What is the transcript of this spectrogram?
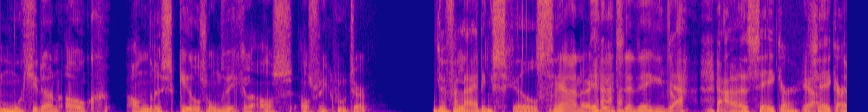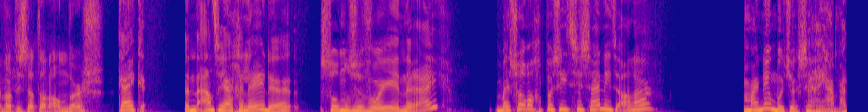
moet je dan ook andere skills ontwikkelen als, als recruiter? De verleidingsskills. Ja, nou, zoiets, dat denk ik dan. Ja, ja zeker, Ja? zeker. En wat is dat dan anders? Kijk, een aantal jaar geleden stonden ze voor je in de rij. Bij sommige posities zijn niet alle. Maar nu moet je ook zeggen, ja, maar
